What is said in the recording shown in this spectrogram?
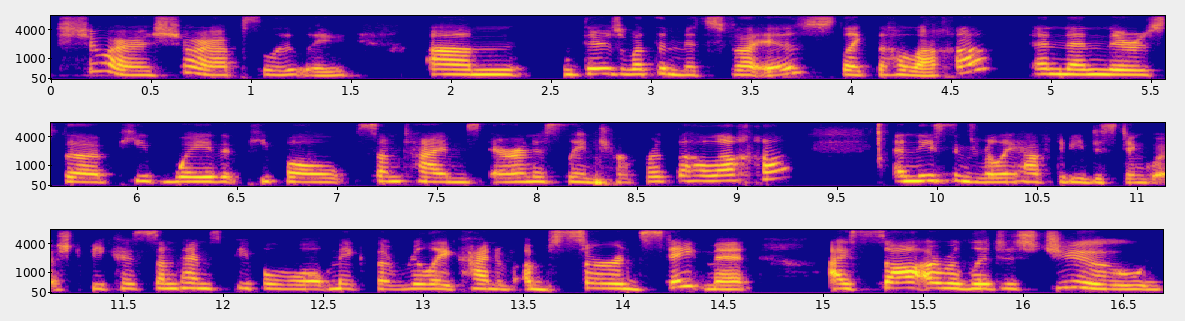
Sure, sure, absolutely. Um, there's what the mitzvah is, like the halacha, and then there's the pe- way that people sometimes erroneously interpret the halacha. And these things really have to be distinguished because sometimes people will make the really kind of absurd statement I saw a religious Jew,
